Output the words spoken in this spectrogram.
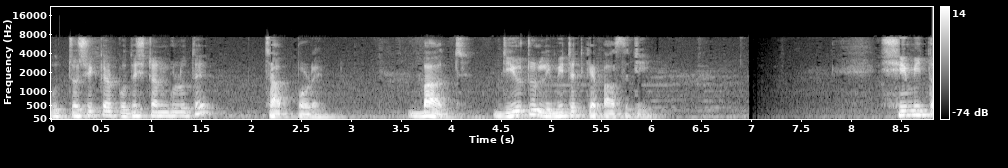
উচ্চশিক্ষার প্রতিষ্ঠানগুলোতে চাপ পড়ে। But due to limited capacity সীমিত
